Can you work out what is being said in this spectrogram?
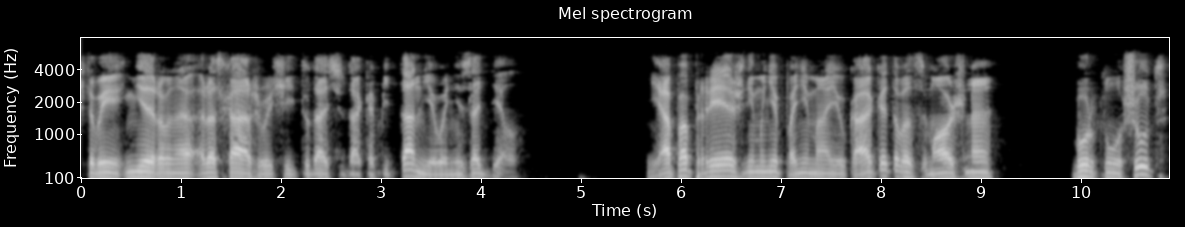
чтобы нервно расхаживающий туда-сюда капитан его не задел. «Я по-прежнему не понимаю, как это возможно», — буркнул Шут,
